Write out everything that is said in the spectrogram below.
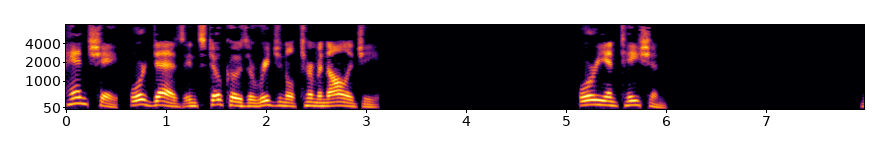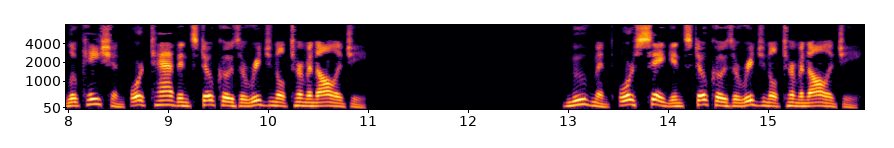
Handshape, or dez in Stokoe's original terminology. Orientation. Location, or tab in Stokoe's original terminology movement, or sig in Stokoe's original terminology.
